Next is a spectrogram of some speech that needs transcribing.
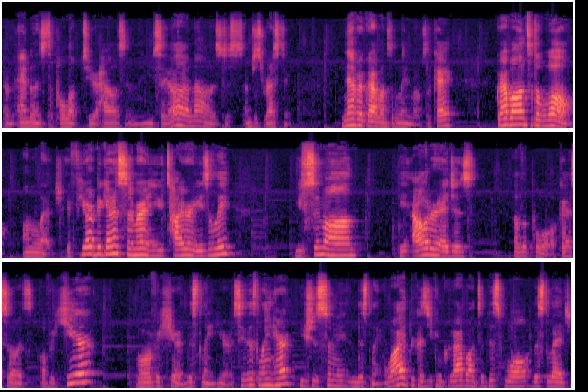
an ambulance to pull up to your house and then you say, "Oh no, it's just I'm just resting." Never grab onto the lane ropes, okay? Grab onto the wall on the ledge. If you're a beginner swimmer and you tire easily, you swim on the outer edges of the pool, okay? So it's over here or over here, this lane here. See this lane here? You should swim in this lane. Why? Because you can grab onto this wall, this ledge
